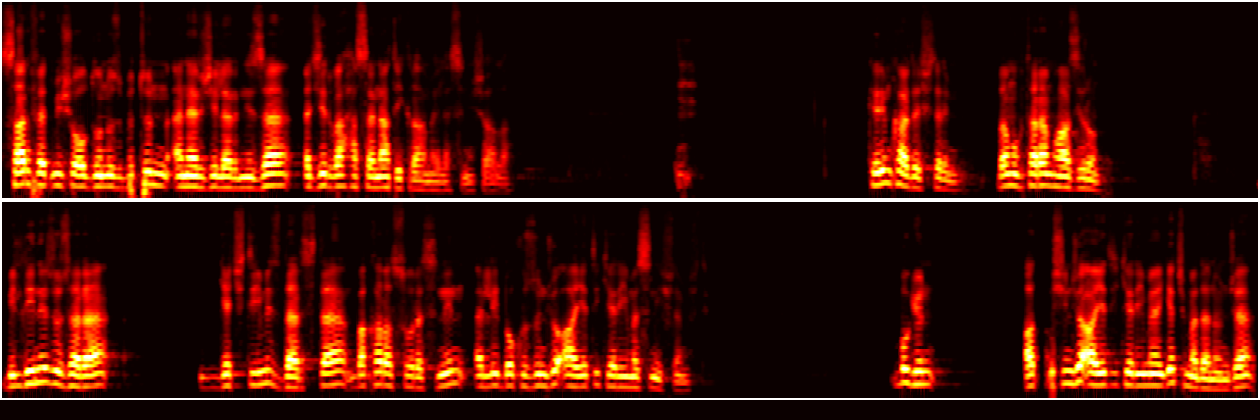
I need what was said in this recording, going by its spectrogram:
sarf etmiş olduğunuz bütün enerjilerinize ecir ve hasenat ikram eylesin inşallah. Kerim kardeşlerim ve muhterem hazirun, bildiğiniz üzere geçtiğimiz derste Bakara suresinin 59. ayeti kerimesini işlemiştik. Bugün 60. ayeti kerimeye geçmeden önce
